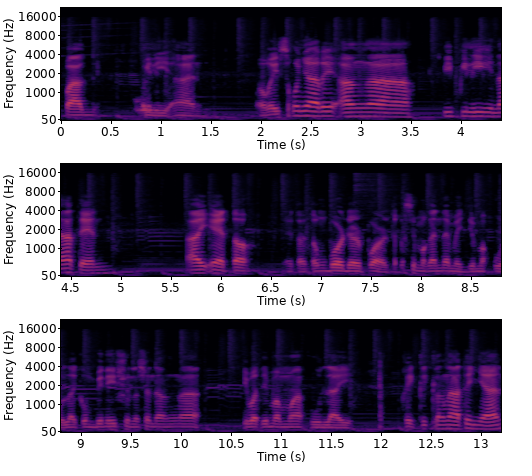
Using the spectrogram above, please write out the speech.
pagpilian. Okay, so kunyari, ang uh, pipiliin natin ay ito. Ito, itong border port. Kasi maganda, medyo makulay. Combination na siya ng uh, iba't ibang mga kulay. Okay, click lang natin yan.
